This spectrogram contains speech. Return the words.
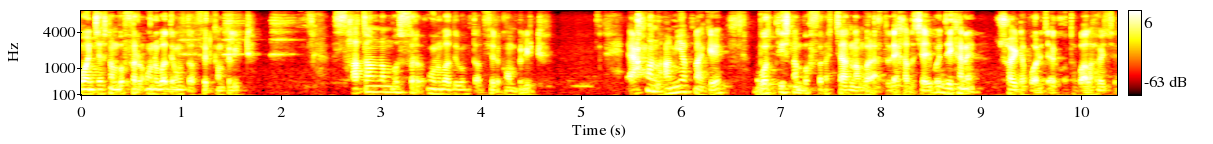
পঞ্চাশ নম্বর ফের অনুবাদ এবং তফসির কমপ্লিট সাতান্ন নম্বর ফের অনুবাদ এবং তফসির কমপ্লিট এখন আমি আপনাকে বত্রিশ নম্বর ফের চার নম্বর আয়াতে দেখাতে চাইব, যেখানে ছয়টা পর্যায়ের কথা বলা হয়েছে।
